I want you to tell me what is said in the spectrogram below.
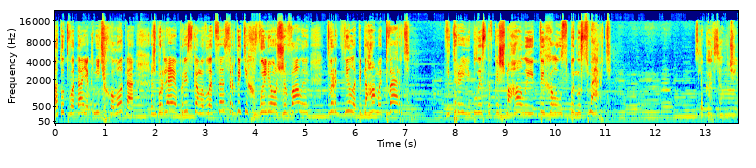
А тут вода, як ніч холодна, жбурляє бризками в лице, сердиті хвилі оживали, тверділа під ногами твердь. Вітри і блискавки шмагали і дихала у спину смерть. Злякався учень.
